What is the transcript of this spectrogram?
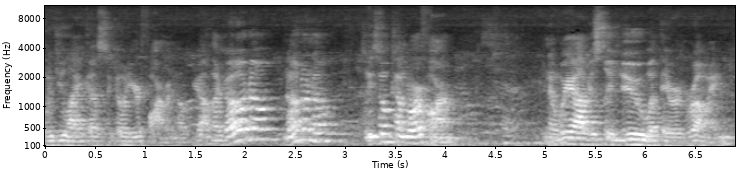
would you like us to go to your farm and help you out? I'm like, oh no, no, no, no, please don't come to our farm. You know, we obviously knew what they were growing.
